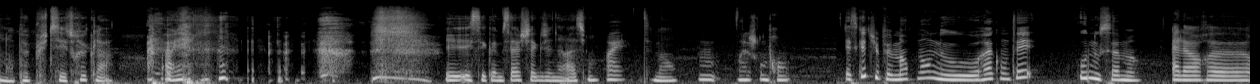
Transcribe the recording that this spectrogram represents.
on n'en peut plus de ces trucs-là. et, c'est comme ça chaque génération. Ouais. C'est marrant. Mm, je comprends. Est-ce que tu peux maintenant nous raconter où nous sommes? Alors, euh,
